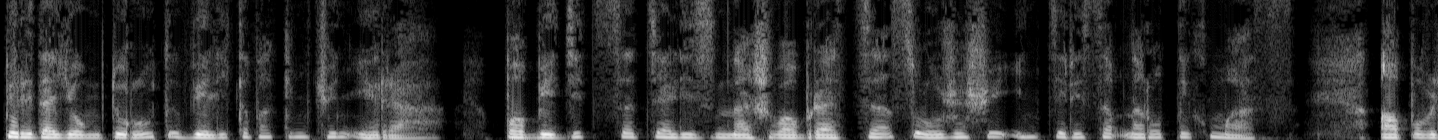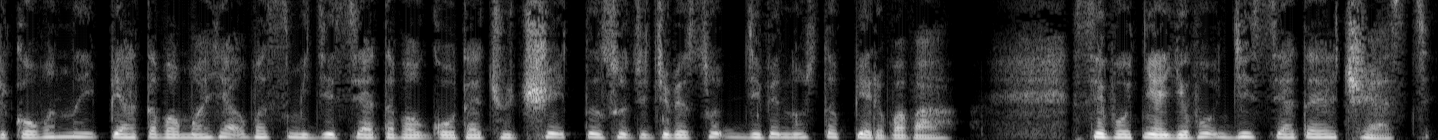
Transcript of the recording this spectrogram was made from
Передаем труд великого Ким Чен Ира. Победить социализм нашего братца, служащий интересам народных масс. Опубликованный 5 мая 80 -го года Чучи 1991 -го. Сегодня его десятая часть.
